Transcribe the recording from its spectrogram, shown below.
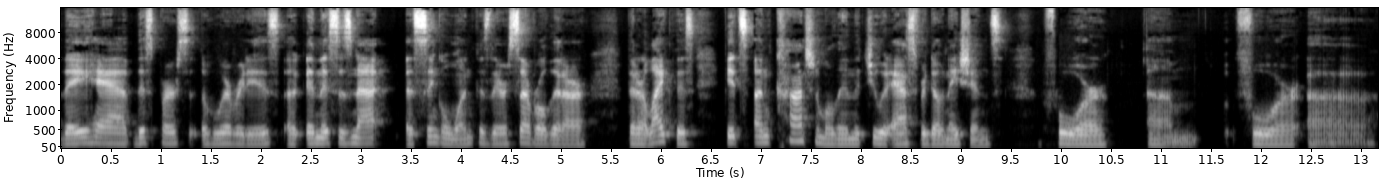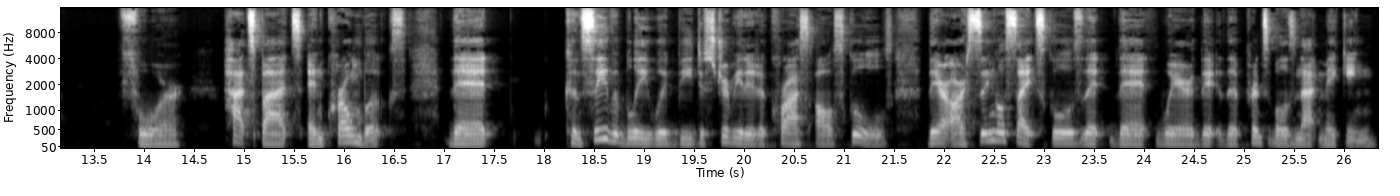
they have this person, whoever it is, uh, and this is not a single one because there are several that are that are like this. It's unconscionable then that you would ask for donations for um, for uh, for hotspots and Chromebooks that conceivably would be distributed across all schools. There are single site schools that that where the, the principal is not making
